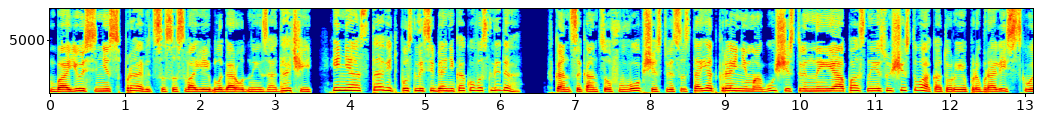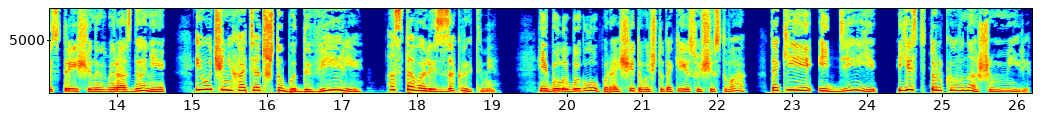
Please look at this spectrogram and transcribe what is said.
Боюсь не справиться со своей благородной задачей и не оставить после себя никакого следа. В конце концов, в обществе состоят крайне могущественные и опасные существа, которые пробрались сквозь трещины в мироздании и очень хотят, чтобы двери оставались закрытыми. И было бы глупо рассчитывать, что такие существа, такие идеи есть только в нашем мире.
